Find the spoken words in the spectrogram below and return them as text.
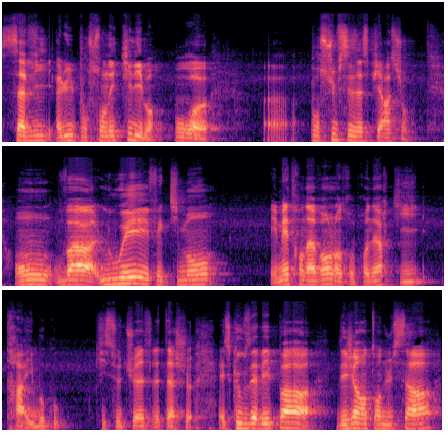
sa vie à lui, pour son équilibre, pour euh, euh, poursuivre ses aspirations. On va louer effectivement et mettre en avant l'entrepreneur qui travaille beaucoup, qui se tue à la tâche. Est-ce que vous n'avez pas déjà entendu ça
